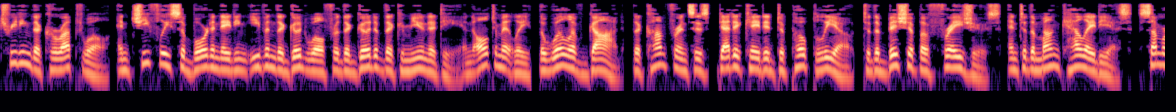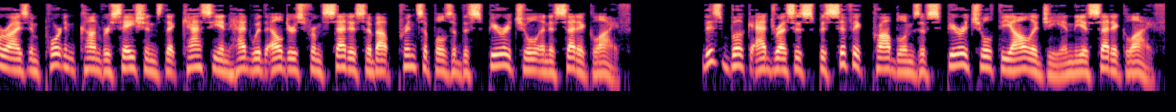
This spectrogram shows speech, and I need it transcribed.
treating the corrupt will, and chiefly subordinating even the good will for the good of the community and ultimately, the will of God. The conferences, dedicated to Pope Leo, to the Bishop of Frejus, and to the monk Helladius, summarize important conversations that Cassian had with elders from Scetis about principles of the spiritual and ascetic life. This book addresses specific problems of spiritual theology and the ascetic life.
